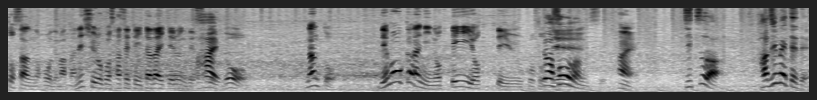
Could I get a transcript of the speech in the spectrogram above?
ドさんの方でまたね収録をさせていただいてるんですけど、なんとデモカーに乗っていいよっていうことで、いやそうなんですよ。はい。実は初めてで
